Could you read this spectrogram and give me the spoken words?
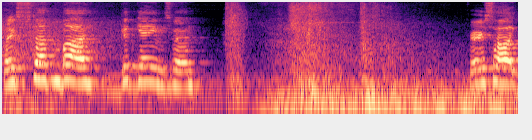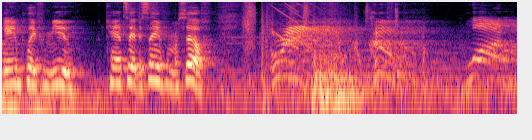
Thanks for stopping by. Good games, man. Very solid gameplay from you. Can't say the same for myself. Three, two, one,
